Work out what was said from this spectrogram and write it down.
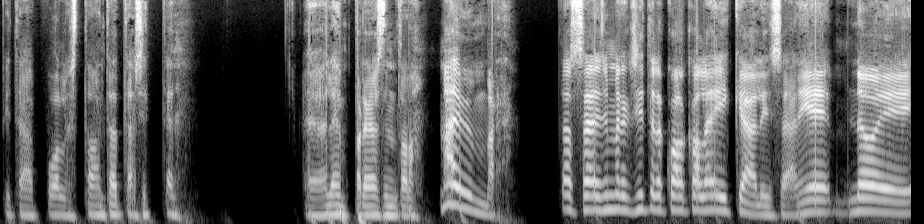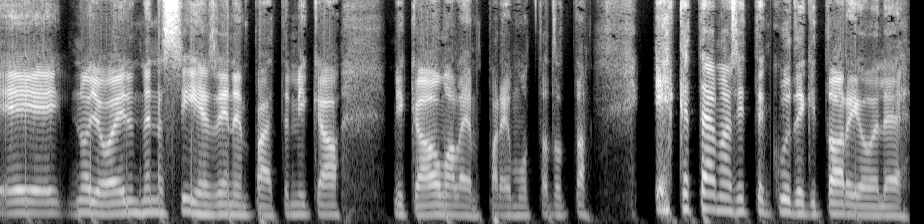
pitää puolestaan tätä sitten lemppariasentona. Mä ymmärrän. Tässä esimerkiksi itsellä kun alkaa olla ikää lisää, niin ei, no, ei, ei, ei, no joo, ei nyt mennä siihen sen enempää, että mikä on, mikä on oma lemppari, mutta tota, ehkä tämä sitten kuitenkin tarjoilee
